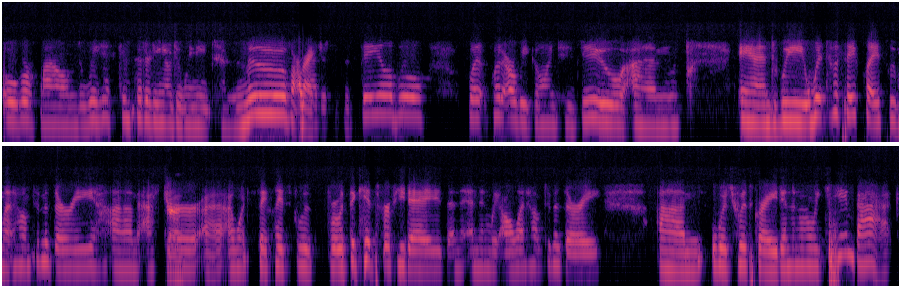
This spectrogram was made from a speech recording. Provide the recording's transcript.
overwhelmed. We had considered, you know, do we need to move? Our right. address is available. What what are we going to do? Um, and we went to a safe place. We went home to Missouri um, after sure. uh, I went to a safe place with, for, with the kids for a few days, and, and then we all went home to Missouri, um, which was great. And then when we came back,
